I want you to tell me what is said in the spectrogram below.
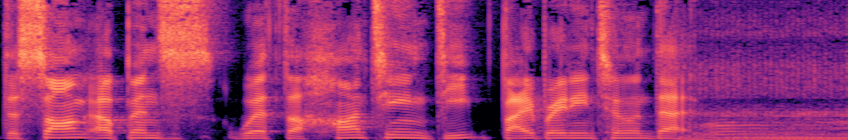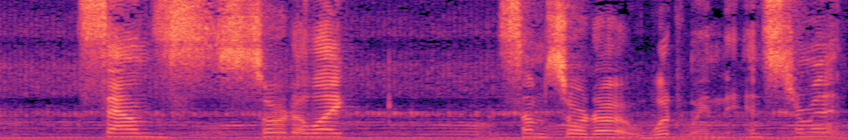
The song opens with a haunting, deep, vibrating tone that sounds sort of like some sort of woodwind instrument.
